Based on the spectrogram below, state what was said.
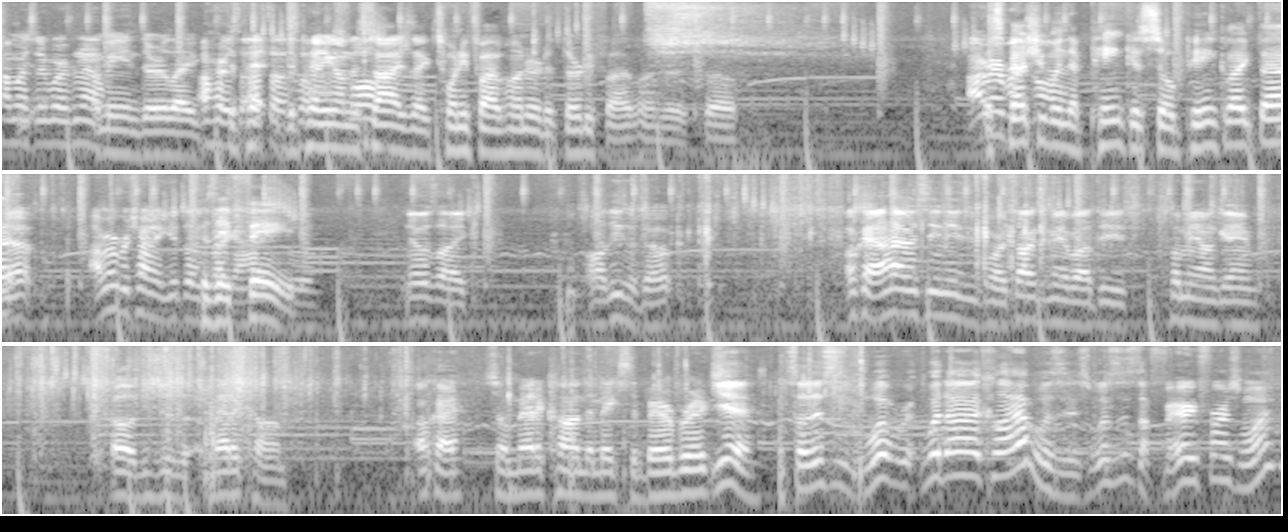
How much are they worth now? I mean, they're like I heard- I thought depending on the size, like 2,500 to 3,500. So I remember especially when the pink is so pink like that. Yep. I remember trying to get those because they fade. And it was like, oh, these are dope. Okay, I haven't seen these before. Talk to me about these. Put me on game. Oh, these are the Medicom. Okay. So Medicom that makes the bear bricks? Yeah. So this is what what uh collab was this? Was this the very first one?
